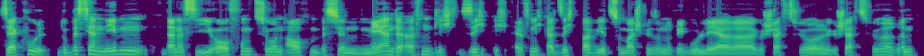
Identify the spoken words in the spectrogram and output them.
Sehr cool. Du bist ja neben deiner CEO-Funktion auch ein bisschen mehr in der Öffentlich Sicht Öffentlichkeit sichtbar, wie jetzt zum Beispiel so ein regulärer Geschäftsführer oder eine Geschäftsführerin.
